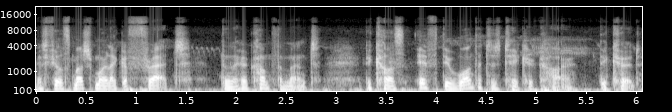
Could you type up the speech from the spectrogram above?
it feels much more like a threat than like a compliment because if they wanted to take your car, they could.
